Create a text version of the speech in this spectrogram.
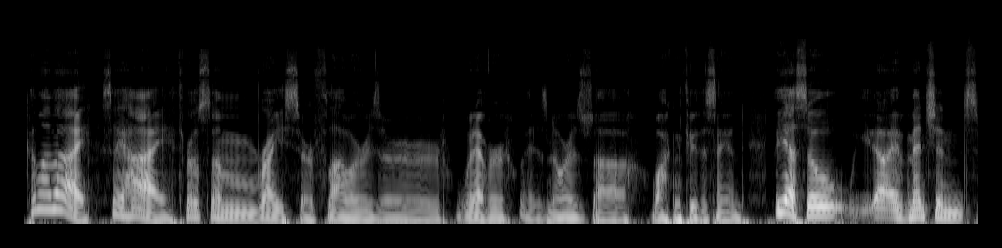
come on by, say hi, throw some rice or flowers or whatever as Nora's uh, walking through the sand. But yeah, so you know, I've mentioned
